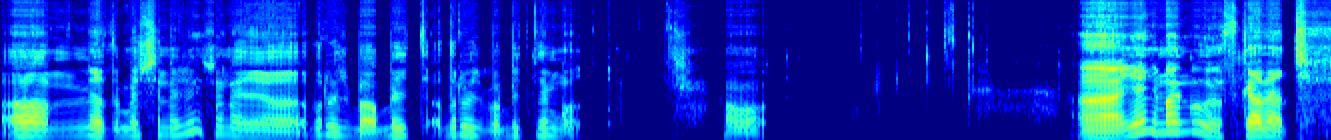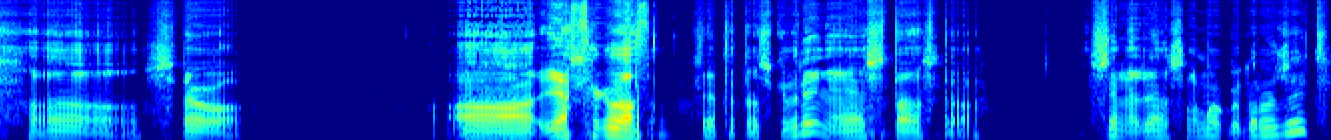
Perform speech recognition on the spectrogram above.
э, между мужчиной и женщиной дружба быть, дружба быть не может. Вот. Я не могу сказать, что я согласен с этой точки зрения, я считаю, что мужчина и женщина могут дружить,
